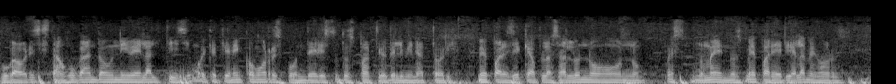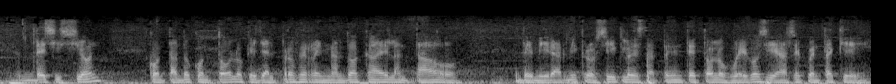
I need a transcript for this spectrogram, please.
jugadores que están jugando a un nivel altísimo y que tienen cómo responder estos dos partidos de eliminatoria. Me parece que aplazarlo no, pues no me, me parecería la mejor decisión, contando con todo lo que ya el profe Reinaldo acá ha adelantado de mirar microciclo, de estar pendiente de todos los juegos y darse cuenta que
